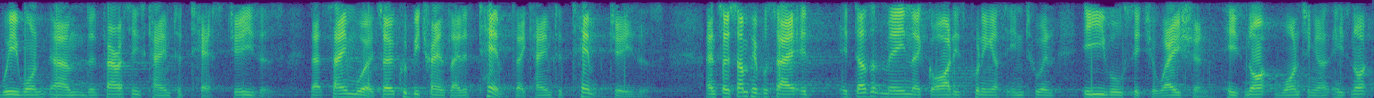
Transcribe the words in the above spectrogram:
we want, um, the Pharisees came to test Jesus. That same word. So it could be translated tempt. They came to tempt Jesus. And so some people say it, it doesn't mean that God is putting us into an evil situation. He's not wanting us, he's not,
